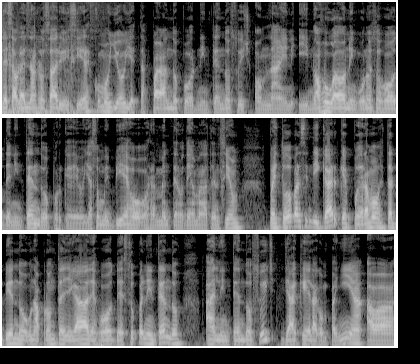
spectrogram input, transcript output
les habla Hernán Rosario y si eres como yo y estás pagando por Nintendo Switch Online y no has jugado ninguno de esos juegos de Nintendo porque ya son muy viejos o realmente no te llaman la atención, pues todo parece indicar que podríamos estar viendo una pronta llegada de juegos de Super Nintendo al Nintendo Switch, ya que la compañía ha,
